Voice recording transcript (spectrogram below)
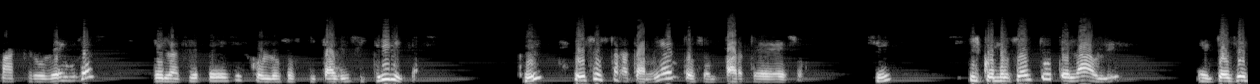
macrodeudas de las EPS con los hospitales y clínicas. ¿sí? Esos tratamientos son parte de eso. ¿sí? Y como son tutelables, entonces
